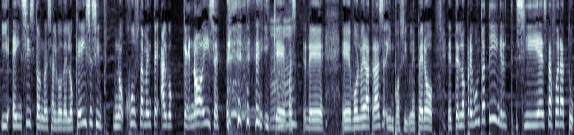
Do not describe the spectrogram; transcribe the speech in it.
y e insisto, no es algo de lo que hice, sino justamente algo que no hice y que pues eh, volver atrás imposible, pero eh, te lo pregunto a ti, Ingrid, si esta fuera tu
